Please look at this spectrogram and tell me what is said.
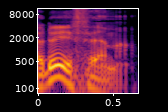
FM.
